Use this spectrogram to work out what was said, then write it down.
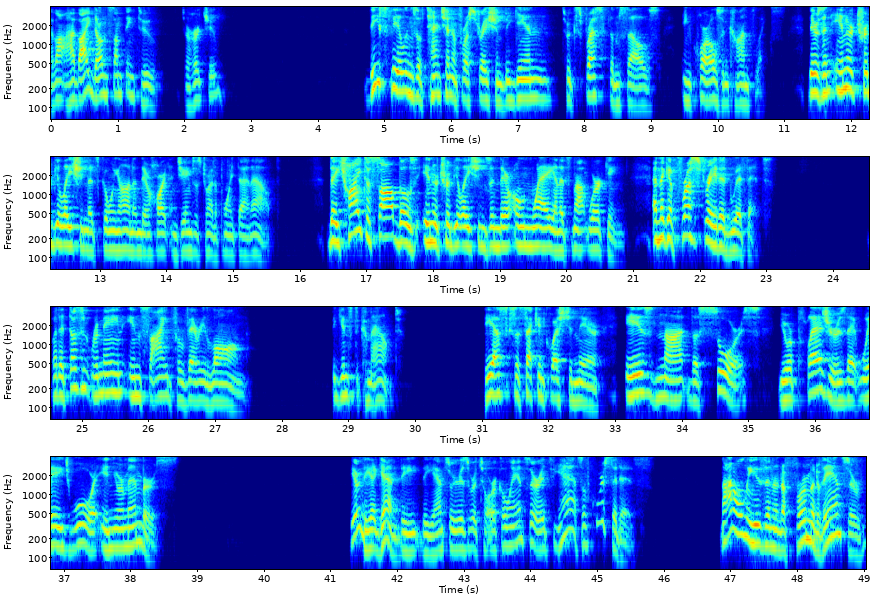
Have I, have I done something to, to hurt you? These feelings of tension and frustration begin to express themselves in quarrels and conflicts. There's an inner tribulation that's going on in their heart, and James is trying to point that out. They try to solve those inner tribulations in their own way, and it's not working. And they get frustrated with it. But it doesn't remain inside for very long, it begins to come out. He asks a second question there is not the source your pleasures that wage war in your members? Here, the, again, the, the answer is a rhetorical answer. It's yes, of course it is. Not only is it an affirmative answer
